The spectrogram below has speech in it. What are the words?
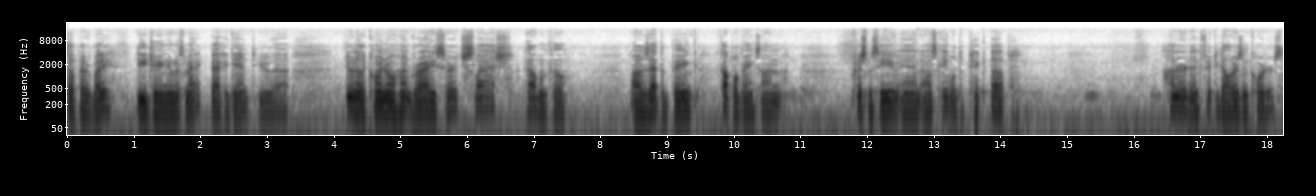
up everybody? DJ Numismatic back again to uh, do another coin roll hunt variety search slash album fill. I was at the bank, a couple of banks on Christmas Eve and I was able to pick up $150 in quarters.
